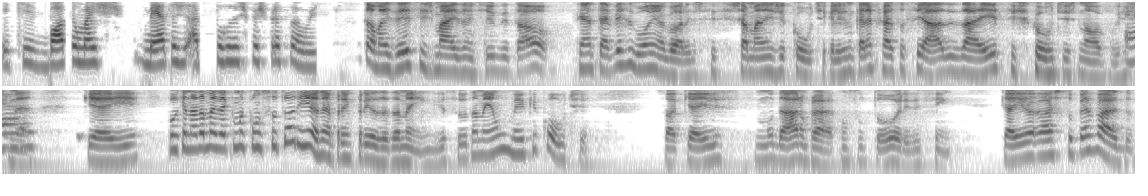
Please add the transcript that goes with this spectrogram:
e que botam umas metas absurdas para as pessoas. Então, mas esses mais antigos e tal, tem até vergonha agora de se chamarem de coach, que eles não querem ficar associados a esses coaches novos, É. né? Que aí. Porque nada mais é que uma consultoria, né, pra empresa também. Isso também é um meio que coach. Só que aí eles mudaram pra consultores, enfim. Que aí eu acho super válido.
